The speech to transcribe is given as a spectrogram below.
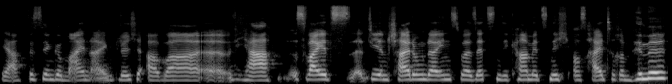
ja, bisschen gemein eigentlich, aber, äh, ja, es war jetzt die Entscheidung da, ihn zu ersetzen, die kam jetzt nicht aus heiterem Himmel,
